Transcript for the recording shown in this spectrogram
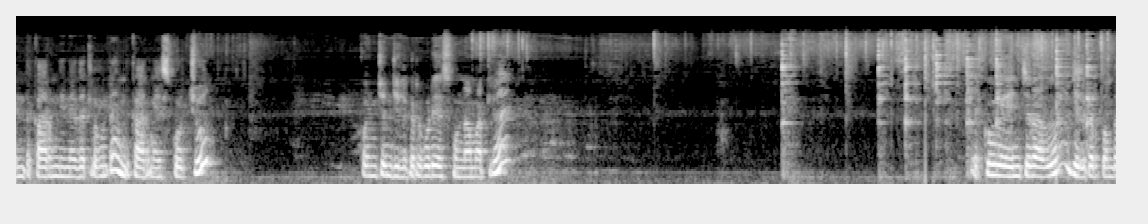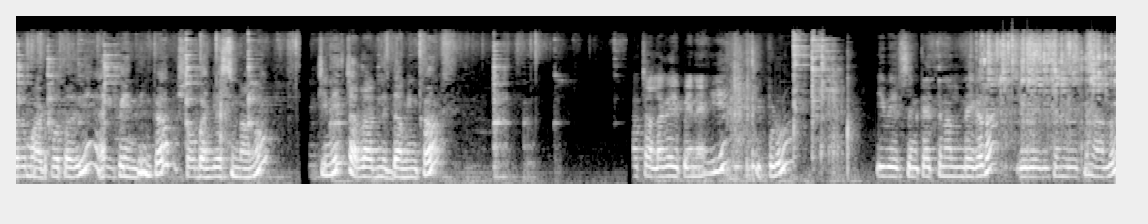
ఎంత కారం తినేది ఎట్లా ఉంటే అంత కారం వేసుకోవచ్చు. కొంచెం జీలకర్ర కూడా వేసుకున్నాం అట్లే. ఎక్కువ వేయించరాదు జీలకర్ర తొందరగా మాడిపోతుంది అయిపోయింది ఇంకా స్టవ్ బంద్ చేస్తున్నాను. వచ్చింది చల్లారనిద్దాం ఇంకా. చల్లగా అయిపోయినాయి ఇప్పుడు ఈ వేరుశనగ విత్తనాలు ఉన్నాయి కదా? ఈ వేరుశనగ విత్తనాలు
